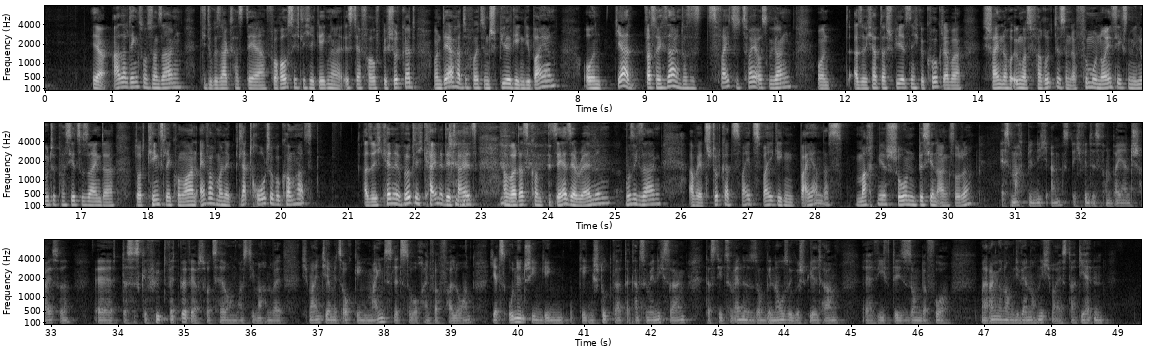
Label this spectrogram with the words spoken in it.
Ja, allerdings muss man sagen, wie du gesagt hast, der voraussichtliche Gegner ist der VfB Stuttgart und der hatte heute ein Spiel gegen die Bayern. Und ja, was soll ich sagen, das ist 2 zu 2 ausgegangen. Und also ich habe das Spiel jetzt nicht geguckt, aber es scheint noch irgendwas Verrücktes in der 95. Minute passiert zu sein, da dort Kingsley Coman einfach mal eine glattrote bekommen hat. Also ich kenne wirklich keine Details, aber das kommt sehr, sehr random, muss ich sagen. Aber jetzt Stuttgart 2-2 gegen Bayern, das macht mir schon ein bisschen Angst, oder? Es macht mir nicht Angst. Ich finde es von Bayern scheiße, äh, das ist gefühlt Wettbewerbsverzerrung, was die machen, weil ich meine, die haben jetzt auch gegen Mainz letzte Woche einfach verloren. Jetzt unentschieden gegen, gegen Stuttgart, da kannst du mir nicht sagen, dass die zum Ende der Saison genauso gespielt haben äh, wie die Saison davor. Mal angenommen, die wären noch nicht Meister, die hätten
